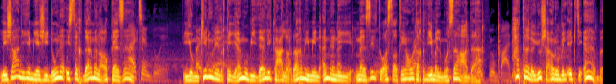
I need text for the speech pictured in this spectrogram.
لجعلهم يجدون استخدام العكازات. يمكنني القيام بذلك على الرغم من أنني ما زلت أستطيع تقديم المساعدة حتى لا يشعر بالاكتئاب.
